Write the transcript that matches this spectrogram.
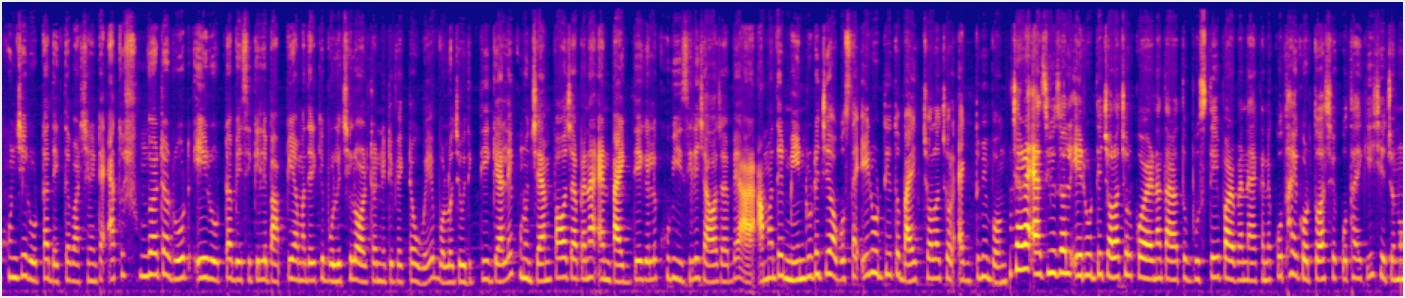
এখন যে রোডটা দেখতে পাচ্ছেন, এটা এত সুন্দর একটা রোড এই রোডটা বেসিক্যালি বাপ্পি আমাদেরকে বলেছিল অল্টারনেটিভ একটা ওয়ে বলল যে ওদিক দিয়ে গেলে কোনো জ্যাম পাওয়া যাবে না অ্যান্ড বাইক দিয়ে গেলে খুবই ইজিলি যাওয়া যাবে। আর আমাদের মেন রোডের যে অবস্থা, এই রোড দিয়ে তো বাইক চলাচল একদমই বন্ধ। যারা অ্যাজ ইউজুয়াল এই রোড দিয়ে চলাচল করে না, তারা তো বুঝতেই পারবে না এখানে কোথায় গর্ত আছে, কোথায় কি, সেজন্য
